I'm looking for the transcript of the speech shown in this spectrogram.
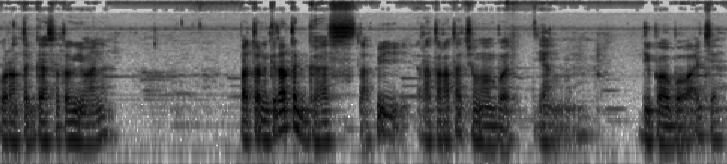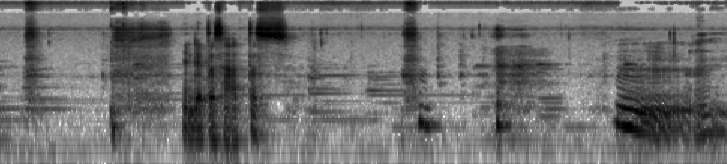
kurang tegas atau gimana? Peraturan kita tegas tapi rata-rata cuma buat yang di bawah-bawah aja. Yang di atas atas hmm.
